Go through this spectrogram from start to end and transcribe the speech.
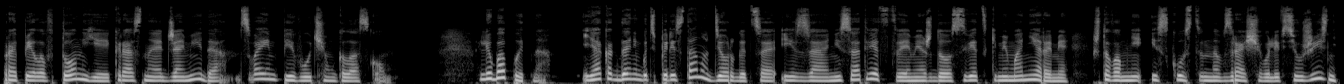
Пропела в тон ей красная Джамида своим певучим голоском. «Любопытно. Я когда-нибудь перестану дергаться из-за несоответствия между светскими манерами, что во мне искусственно взращивали всю жизнь,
